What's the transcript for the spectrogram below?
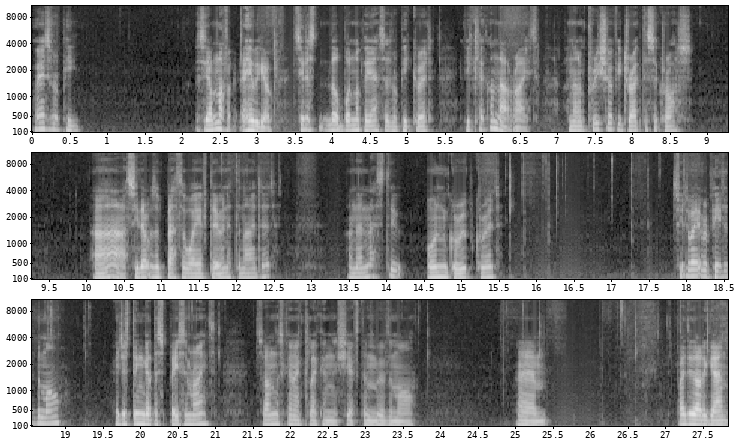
Where's repeat? See, I'm not. Here we go. See this little button up here says repeat grid. If you click on that right, and then I'm pretty sure if you drag this across. Ah, see, that was a better way of doing it than I did. And then let's do ungroup grid. See the way it repeated them all? It just didn't get the spacing right. So I'm just going to click and shift and move them all. Um, if I do that again,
